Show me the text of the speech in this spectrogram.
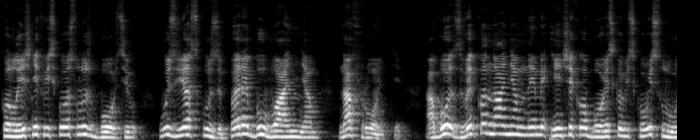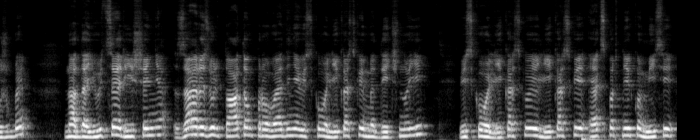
колишніх військовослужбовців у зв'язку з перебуванням на фронті або з виконанням ними інших обов'язків військової служби надаються рішення за результатом проведення військово-лікарської медичної, військово-лікарської, лікарської експертної комісії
